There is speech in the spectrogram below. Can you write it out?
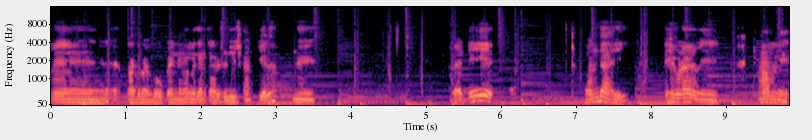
මේ මටම බෝ පෙන්න්න මෙතන් කරශ දීශන් කියලා. මේ වැඩේ හොන්දයි එහුණ මේ මම මේ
